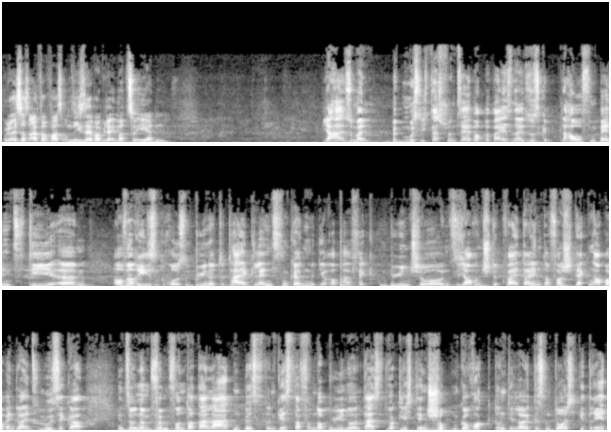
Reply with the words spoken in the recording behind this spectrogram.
Oder ist das einfach was, um sich selber wieder immer zu erden? Ja, also man muss sich das schon selber beweisen. Also es gibt einen Haufen Bands, die ähm, auf einer riesengroßen Bühne total glänzen können mit ihrer perfekten Bühnenshow und sich auch ein Stück weit dahinter verstecken. Aber wenn du als Musiker in so einem 500er Laden bist und gehst da von der Bühne und hast wirklich den Schuppen gerockt und die Leute sind durchgedreht,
